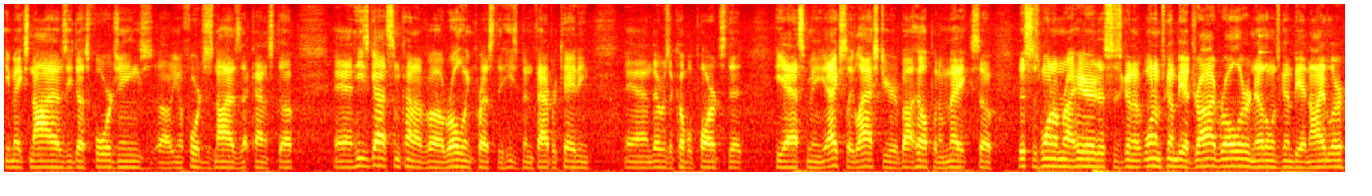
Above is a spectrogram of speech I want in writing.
He makes knives, he does forgings, uh, you know, forges knives, that kind of stuff, and he's got some kind of uh, rolling press that he's been fabricating and there was a couple parts that he asked me actually last year about helping him make. So this is one of them right here. This is gonna one of them's gonna be a drive roller, and the other one's gonna be an idler,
